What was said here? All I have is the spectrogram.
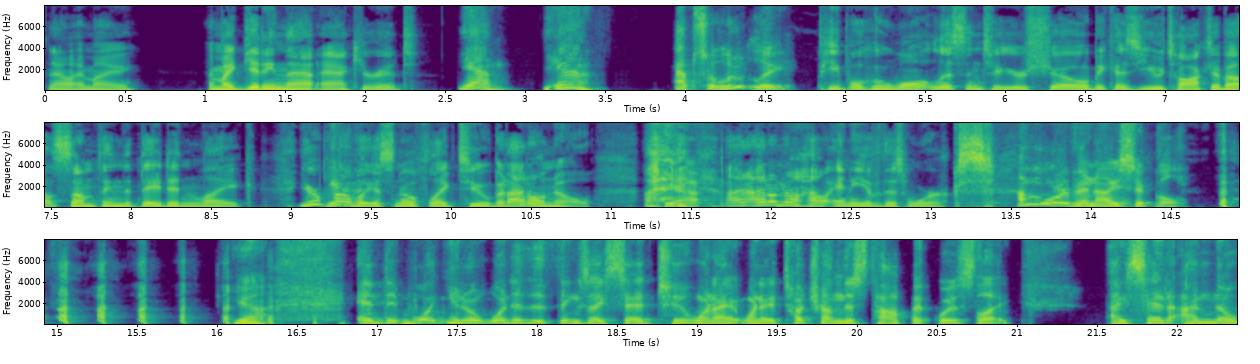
Now, am I am I getting that accurate? Yeah. Yeah. Absolutely. People who won't listen to your show because you talked about something that they didn't like. You're probably yeah. a snowflake too, but I don't know. Yeah. I, I don't know how any of this works. I'm more of an icicle. yeah. And what, you know, one of the things I said too when I when I touch on this topic was like, I said, I'm no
